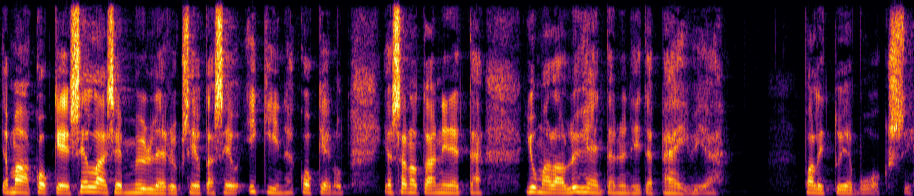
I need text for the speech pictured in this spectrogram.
ja maa kokee sellaisen myllerryksen, jota se ei ole ikinä kokenut. Ja sanotaan niin, että Jumala on lyhentänyt niitä päiviä valittujen vuoksi,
